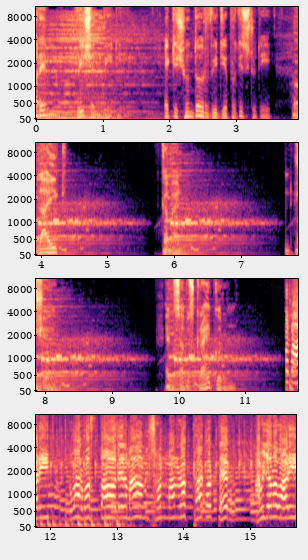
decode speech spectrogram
আর ভিশন বিডি একটি সুন্দর ভিডিও প্রতিশ্রুতি like comment share and subscribe করুন। বাড়ি, তোমার মস্তাদের মান সম্মান রক্ষা করতে আমি যেন বাড়ি,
